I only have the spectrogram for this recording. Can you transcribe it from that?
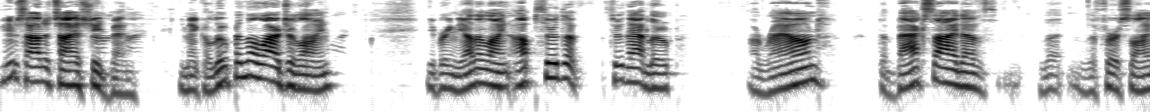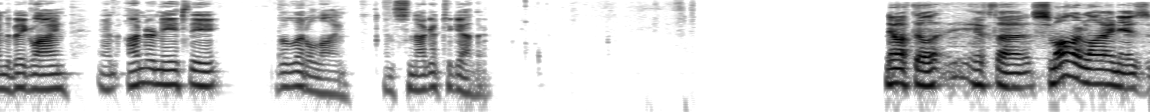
Here's how to tie a sheet bend. You make a loop in the larger line. You bring the other line up through the through that loop, around the back side of the, the first line, the big line, and underneath the, the little line, and snug it together. Now, if the if the smaller line is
